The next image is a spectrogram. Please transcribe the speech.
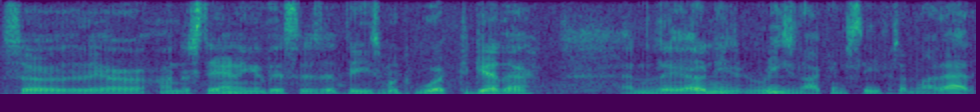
So their understanding of this is that these would work together. And the only reason I can see for something like that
